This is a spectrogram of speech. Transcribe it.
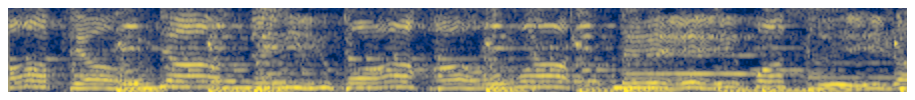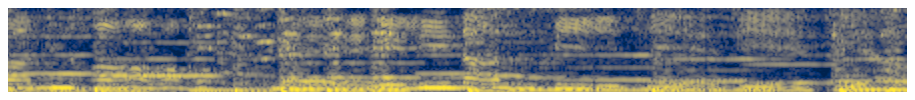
花飘呀，梅花好啊，梅花虽然好，美丽难比姐姐娇。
